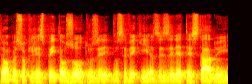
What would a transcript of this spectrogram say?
então, uma pessoa que respeita os outros, ele, você vê que às vezes ele é testado e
